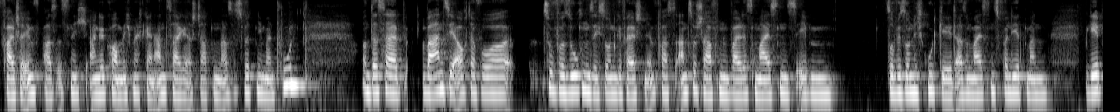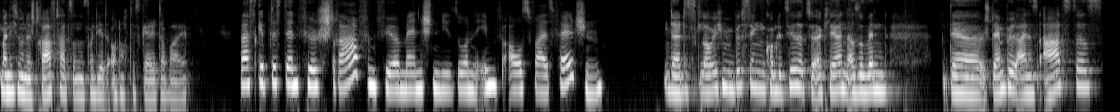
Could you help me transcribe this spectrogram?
falscher Impfpass ist nicht angekommen, ich möchte gerne Anzeige erstatten. Also es wird niemand tun. Und deshalb waren sie auch davor, zu versuchen, sich so einen gefälschten Impfpass anzuschaffen, weil es meistens eben sowieso nicht gut geht. Also meistens verliert man, begeht man nicht nur eine Straftat, sondern verliert auch noch das Geld dabei. Was gibt es denn für Strafen für Menschen, die so einen Impfausweis fälschen? Ja, das ist, glaube ich, ein bisschen komplizierter zu erklären. Also wenn der Stempel eines Arztes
